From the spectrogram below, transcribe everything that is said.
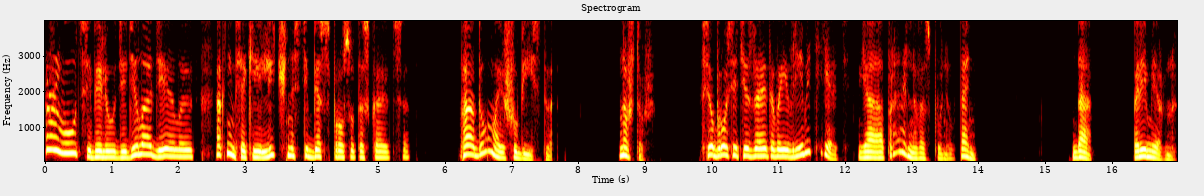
Живут себе люди, дела делают, а к ним всякие личности без спросу таскаются. Подумаешь, убийство. Ну что ж, все бросить из-за этого и время терять? Я правильно вас понял, Тань? Да, примерно.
